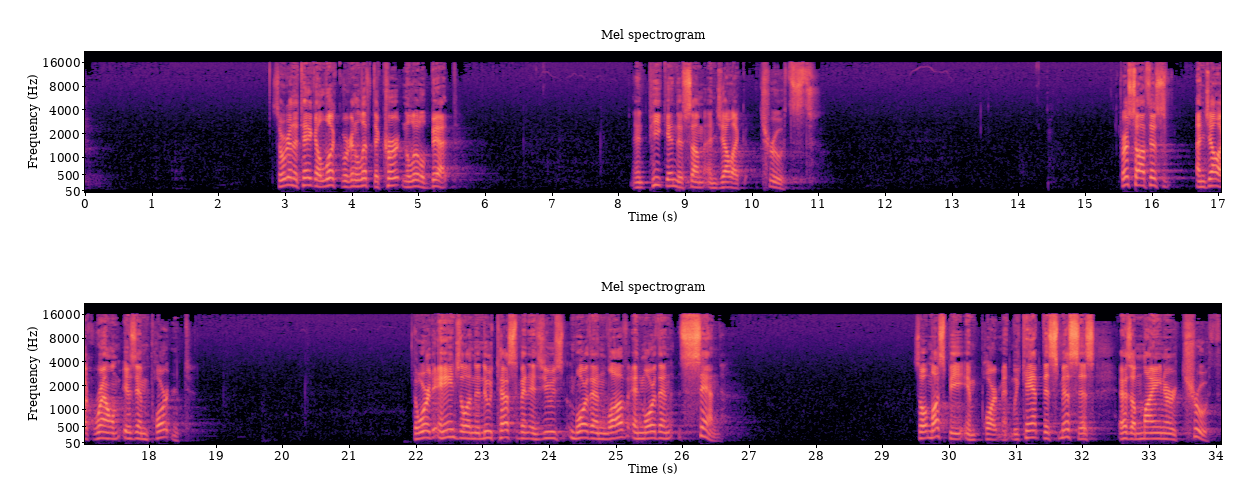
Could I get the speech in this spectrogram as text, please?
So we're going to take a look, we're going to lift the curtain a little bit and peek into some angelic truths. First off, this angelic realm is important. The word angel in the New Testament is used more than love and more than sin. So it must be important. We can't dismiss this as a minor truth.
